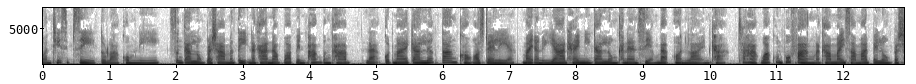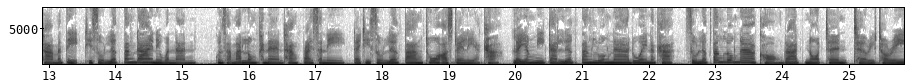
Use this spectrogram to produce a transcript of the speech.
วันที่ 14 ตุลาคมนี้ ซึ่งการลงประชามตินะคะนับว่าเป็นภาคบังคับ และกฎหมายการเลือกตั้งของออสเตรเลีย ไม่อนุญาตให้มีการลงคะแนนเสียงแบบออนไลน์ค่ะ ถ้าหากว่าคุณผู้ฟังนะคะไม่สามารถไปลงประชามติที่ศูนย์เลือกตั้งได้ในวันนั้น คุณสามารถลงคะแนนทางไปรษณีย์ได้ที่ศูนย์เลือกตั้งทั่วออสเตรเลียค่ะ และยังมีการเลือกตั้งล่วงหน้าด้วยนะคะ ศูนย์เลือกตั้งล่วงหน้าของรัฐ Northern Territory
